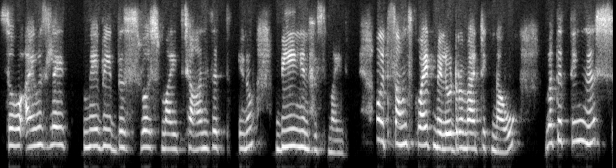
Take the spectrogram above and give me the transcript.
So I was like, maybe this was my chance at, you know, being in his mind. Oh, it sounds quite melodramatic now. But the thing is,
